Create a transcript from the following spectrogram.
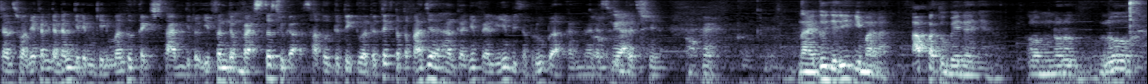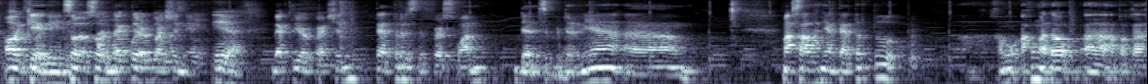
kan soalnya kan kadang kirim-kiriman tuh takes time gitu. Even the fastest juga satu detik dua detik tetap aja harganya value-nya bisa berubah kan ada Iya. slippage-nya. Oke. Oke. Nah itu jadi gimana? Apa tuh bedanya? Kalau menurut lu? Oh, Oke, sebagai- so so back to your question ya. Iya. Back to your question, Tether is the first one. Dan sebenarnya um, masalahnya Tether tuh uh, kamu aku nggak tahu uh, apakah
